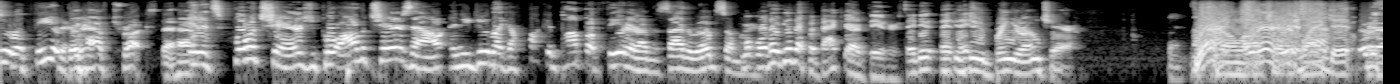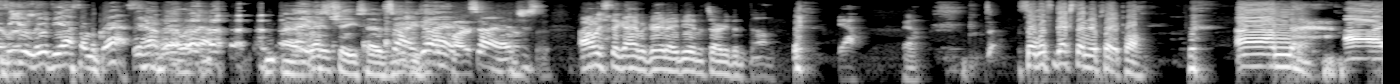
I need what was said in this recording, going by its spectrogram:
into a theater. They have trucks that have. and it's full of chairs. You pull all the chairs out, and you do like a fucking pop-up theater on the side of the road somewhere. well, they do that for backyard theaters. They do. They, You they, do bring your own chair. Yeah. Your own lawn yeah, chair, yeah. blanket. or to see your lazy ass on the grass. They have that. like that. Uh, West Chase has. Sorry, go ahead. park. Sorry, I just I always think I have a great idea and it's already been done. Yeah, yeah. So what's next on your plate, Paul? Um, uh,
